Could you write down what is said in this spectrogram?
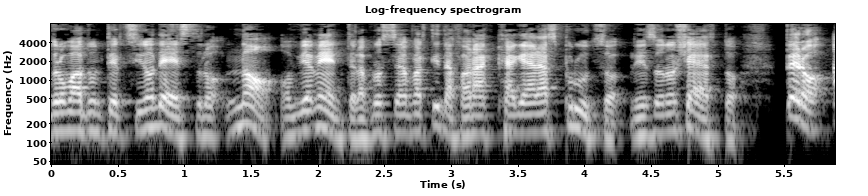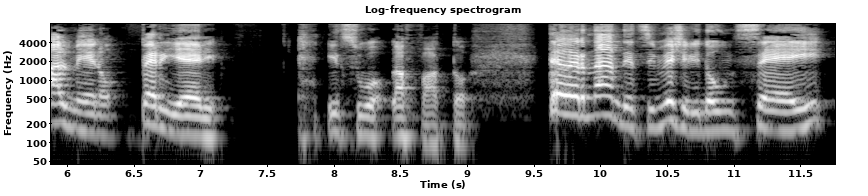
trovato un terzino destro? No, ovviamente la prossima partita farà cagare a spruzzo, ne sono certo. Però almeno per ieri il suo l'ha fatto. Teo Hernandez invece gli do un 6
